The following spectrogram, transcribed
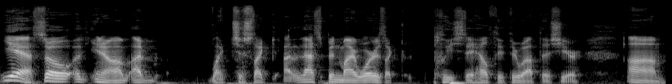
Yeah, so uh, you know, I've, like just like uh, that's been my worry is like please stay healthy throughout this year. Um,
